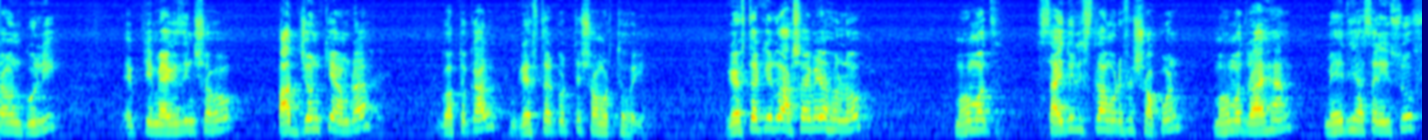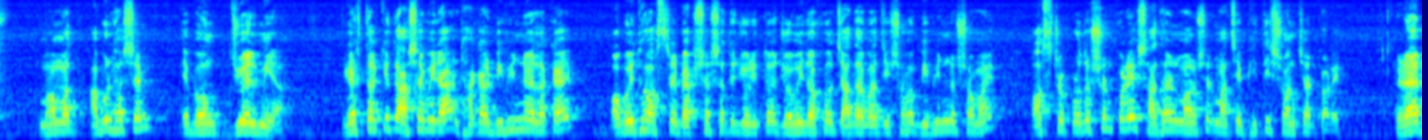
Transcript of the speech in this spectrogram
রাউন্ড গুলি, একটি ম্যাগাজিন সহ পাঁচজনকে আমরা গতকাল গ্রেফতার করতে সমর্থ হই। গ্রেফতারকৃত আসামিরা হল মোহাম্মদ সাইদুল ইসলাম ওরফে স্বপন, মোহাম্মদ রায়হান মেহেদি হাসান ইউসুফ, মোহাম্মদ আবুল হাশেম এবং জুয়েল মিয়া। গ্রেফতারকৃত আসামিরা ঢাকার বিভিন্ন এলাকায় অবৈধ অস্ত্রের ব্যবসার সাথে জড়িত, জমি দখল, চাঁদাবাজি সহ বিভিন্ন সময় অস্ত্র প্রদর্শন করে সাধারণ মানুষের মাঝে ভীতি সঞ্চার করে। র্যাব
